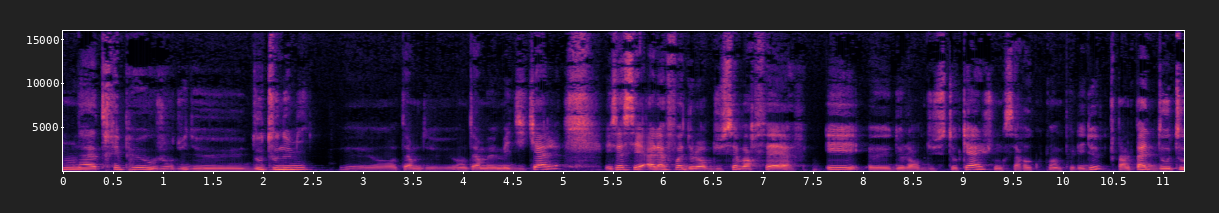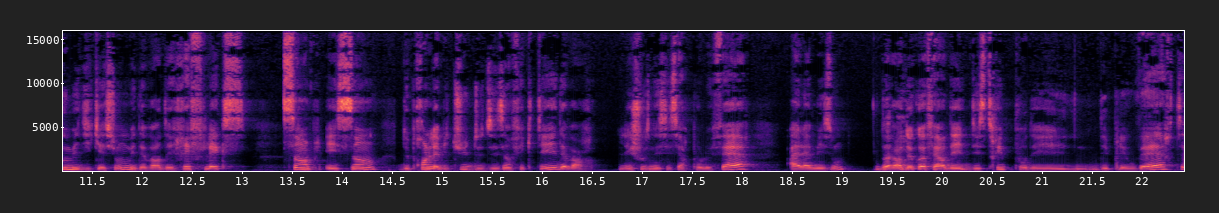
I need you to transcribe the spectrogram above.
On a très peu aujourd'hui d'autonomie euh, en termes de en termes médical. Et ça c'est à la fois de l'ordre du savoir-faire et euh, de l'ordre du stockage. Donc ça recoupe un peu les deux. Je parle pas d'automédication mais d'avoir des réflexes simples et sains de prendre l'habitude de désinfecter d'avoir les choses nécessaires pour le faire à la maison d'avoir bah, de quoi faire des, des strips pour des, des plaies ouvertes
